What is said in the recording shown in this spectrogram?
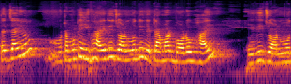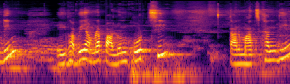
তা যাই হোক, মোটামুটি এই ভাইয়েরই জন্মদিন, এটা আমার বড় ভাই, এরই জন্মদিন। এইভাবেই আমরা পালন করছি। তার মাঝখান দিয়ে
